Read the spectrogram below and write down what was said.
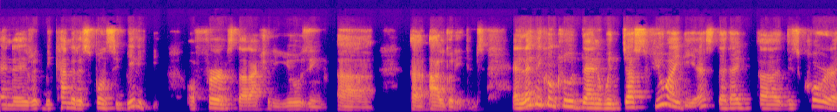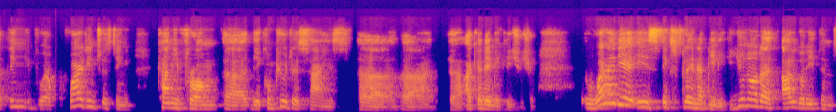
and uh, become a responsibility of firms that are actually using uh, uh, algorithms. And let me conclude then with just few ideas that I uh, discovered. I think were quite interesting, coming from uh, the computer science academic literature. One idea is explainability. You know that algorithms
